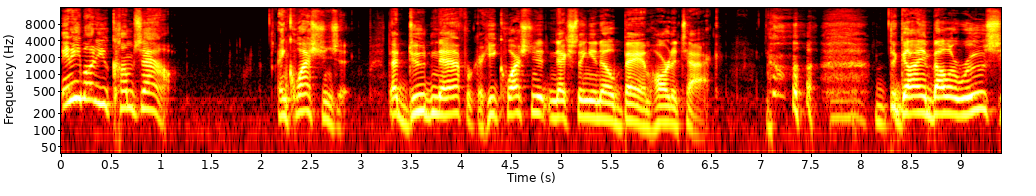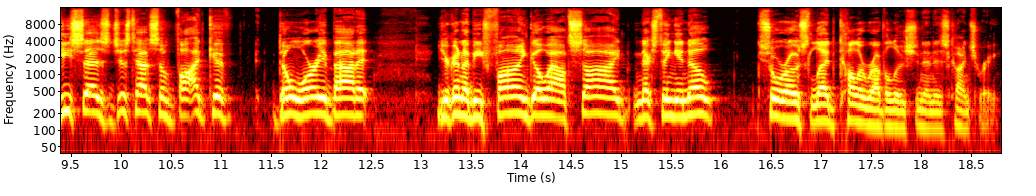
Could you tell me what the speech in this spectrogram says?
Anybody who comes out and questions it, that dude in Africa, he questioned it, next thing you know, bam, heart attack. the guy in Belarus, he says, just have some vodka, don't worry about it. You're going to be fine, go outside. Next thing you know, Soros led color revolution in his country.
